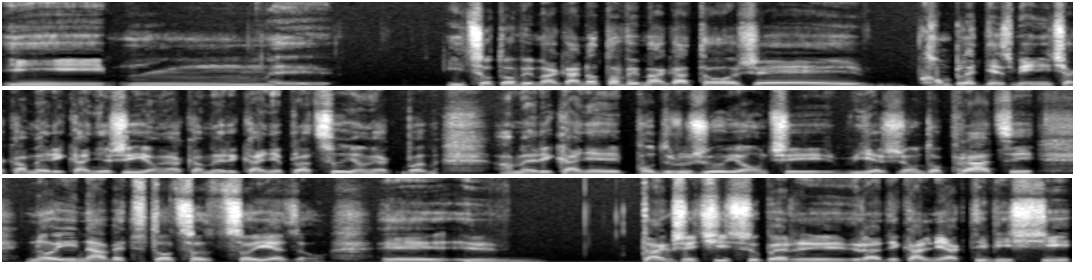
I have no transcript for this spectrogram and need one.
i mm, i co to wymaga? No to wymaga to, że kompletnie zmienić jak Amerykanie żyją, jak Amerykanie pracują, jak Amerykanie podróżują, czy jeżdżą do pracy, no i nawet to, co, co jedzą. Także ci super y, radykalni aktywiści,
